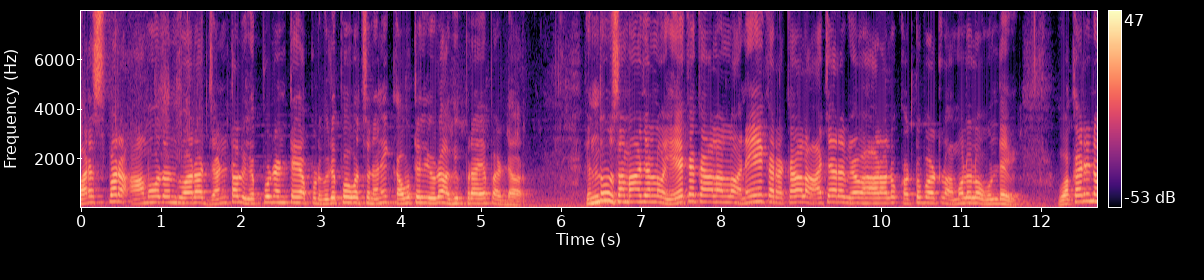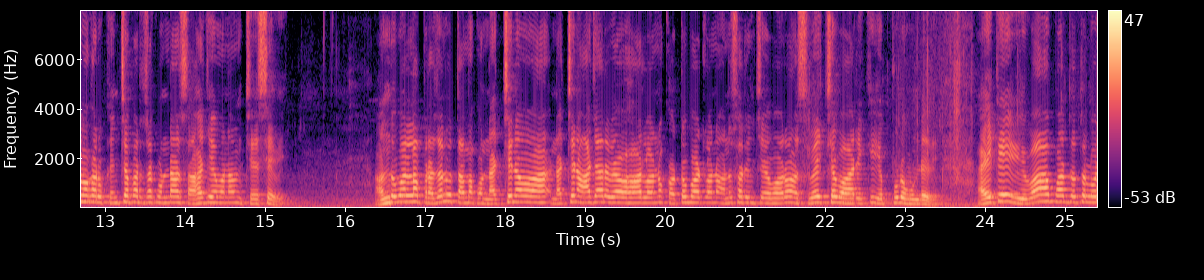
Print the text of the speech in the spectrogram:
పరస్పర ఆమోదం ద్వారా జంటలు ఎప్పుడంటే అప్పుడు విడిపోవచ్చునని కౌటిల్యుడు అభిప్రాయపడ్డారు. హిందూ సమాజంలో ఏకకాలంలో అనేక రకాల ఆచార వ్యవహారాలు కట్టుబాట్లు అమలులో ఉండేవి. ఒకరిని ఒకరు కించపరచకుండా సహజీవనం చేసేవి. అందువల్ల ప్రజలు తమకు నచ్చిన నచ్చిన ఆచార వ్యవహారాలను కట్టుబాట్లను అనుసరించేవారు ఆ స్వేచ్ఛ వారికి ఎప్పుడు ఉండేది. అయితే వివాహ పద్ధతిలో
